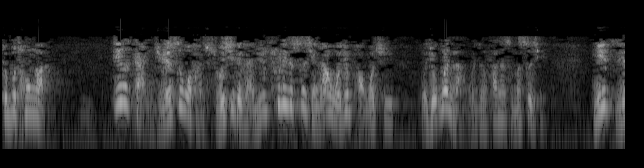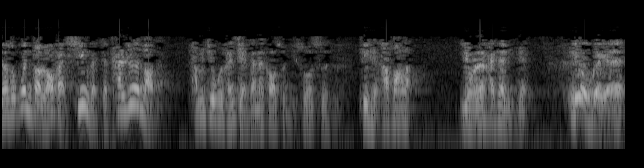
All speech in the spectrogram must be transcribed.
就不通啊。这个感觉是我很熟悉的感觉，就出了一个事情，然后我就跑过去，我就问了，我就发生什么事情？你只要是问到老百姓的，在看热闹的，他们就会很简单的告诉你说是地铁塌方了，有人还在里面。六个人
